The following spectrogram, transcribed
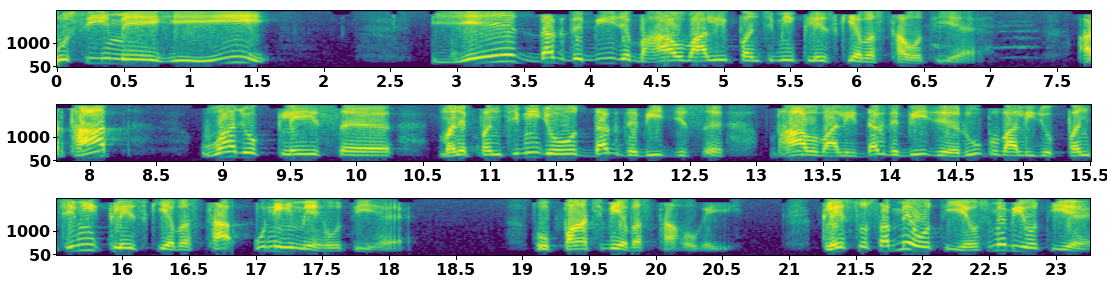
उसी में ही ये दग्ध बीज भाव वाली पंचमी क्लेश की अवस्था होती है। अर्थात वह जो क्लेश, माने पंचमी जो दग्ध बीज, जिस भाव वाली दग्ध बीज रूप वाली जो पंचमी क्लेश की अवस्था उन्हीं में होती है। तो पांचवी अवस्था हो गई। क्लेश तो सब में होती है, उसमें भी होती है,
